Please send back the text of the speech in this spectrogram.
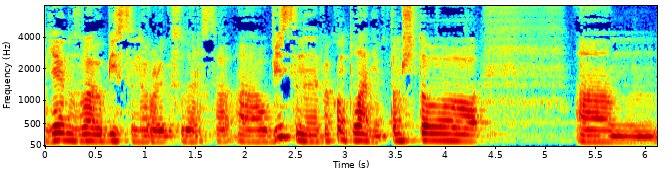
Я ее называю убийственную роль государства. А убийственная в каком плане? Потому что эм,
